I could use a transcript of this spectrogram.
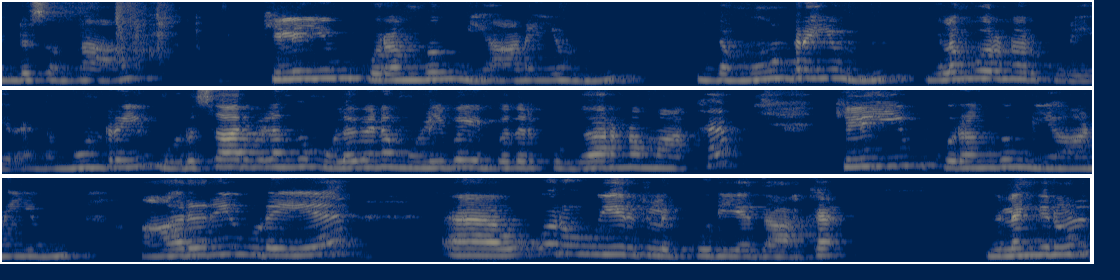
என்று சொன்னா கிளியும் குரங்கும் யானையும் இந்த மூன்றையும் இளம்பொருணர் கூறுகிறார். இந்த மூன்றையும் ஒரு சார் விலங்கும் உளவென மொழிவு என்பதற்கு உதாரணமாக கிளியும் குரங்கும் யானையும் ஆறறிவுடைய ஒரு உயிர்களுக்குரியதாக. விலங்கினுள்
